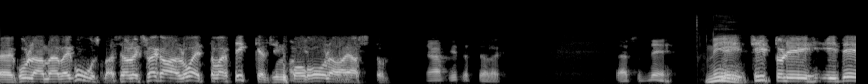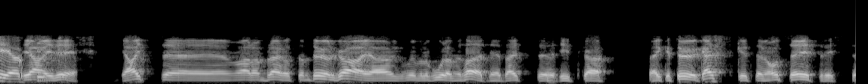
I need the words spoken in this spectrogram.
Äh, Kullamäe või Kuusma, see oleks väga loetav artikkel siin koroona ajastul. jah, kindlasti oleks. Täpselt nii. nii, nii, siit tuli idee. hea idee ja Ats, äh, ma arvan, praegult on tööl ka ja võib-olla kuulame saadet, nii et Ats äh, siit ka väike töökäsk, ütleme otse-eetrist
